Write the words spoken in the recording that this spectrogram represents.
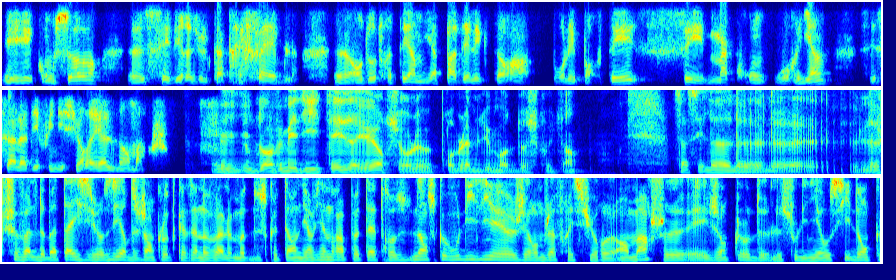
et consorts. C'est des résultats très faibles. en d'autres termes, il n'y a pas d'électorat pour les porter. C'est Macron ou rien. C'est ça la définition réelle d'En Marche. Ils doivent méditer d'ailleurs sur le problème du mode de scrutin. Ça, c'est le, cheval de bataille, si j'ose dire, de Jean-Claude Casanova, le mode de scrutin. On y reviendra peut-être dans ce que vous disiez, euh, Jérôme Jaffré, sur euh, En Marche, euh, et Jean-Claude le soulignait aussi. Donc,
